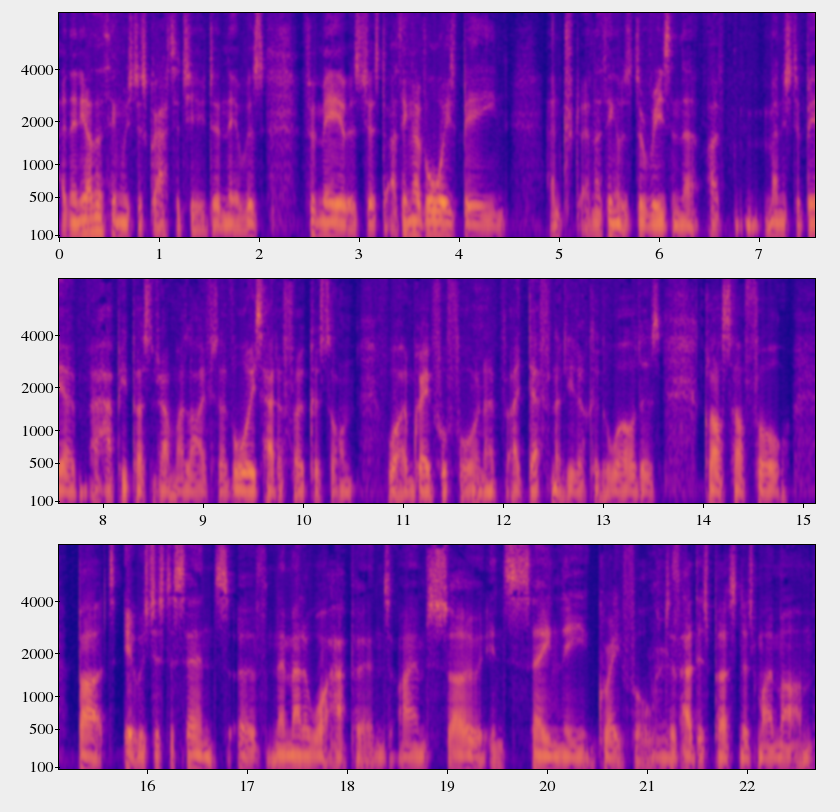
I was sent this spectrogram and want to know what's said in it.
And then the other thing was just gratitude. And it was, for me, it was just, I think I've always been, and, and I think it was the reason that I've managed to be a, a happy person throughout my life. So I've always had a focus on what I'm grateful for. And mm. I've, I definitely look at the world as glass half full. But it was just a sense of no matter what happens, I am so insanely grateful Amazing. to have had this person as my mum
